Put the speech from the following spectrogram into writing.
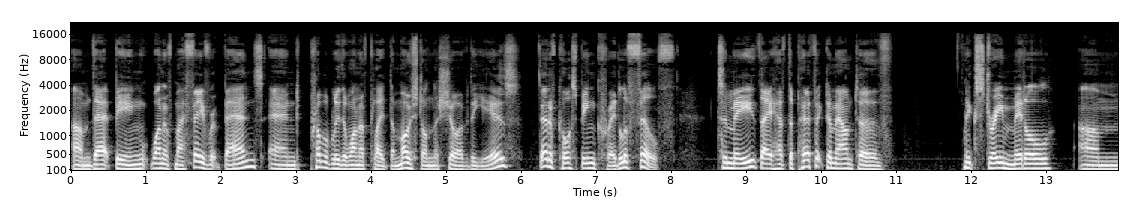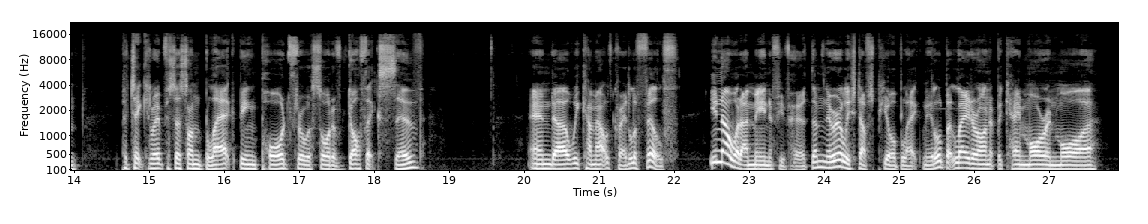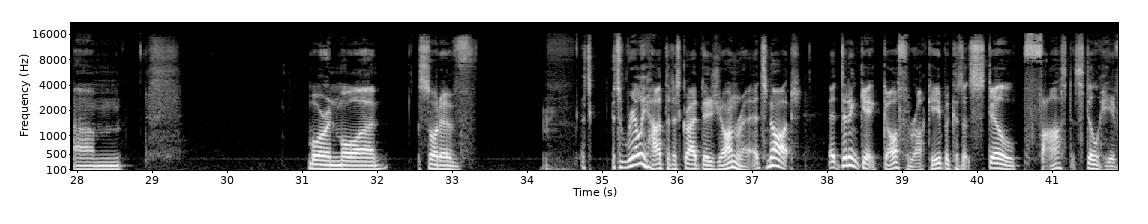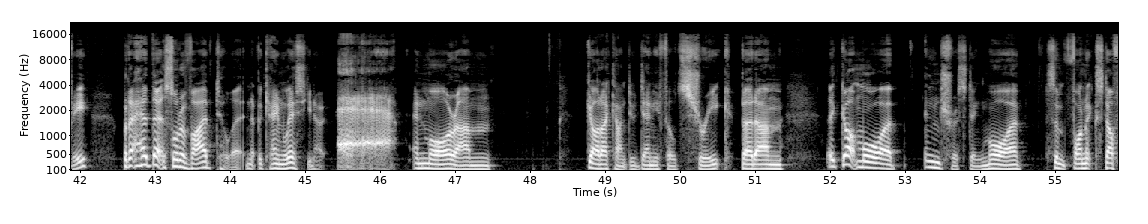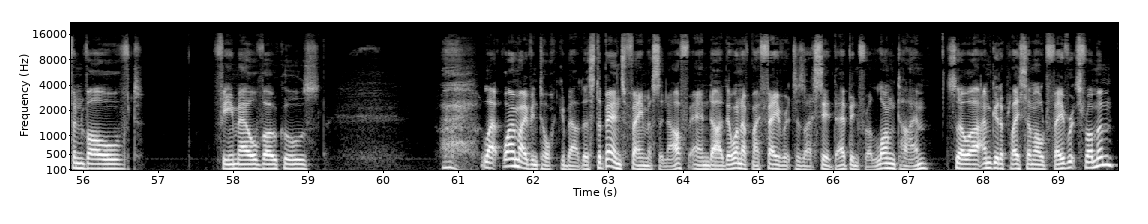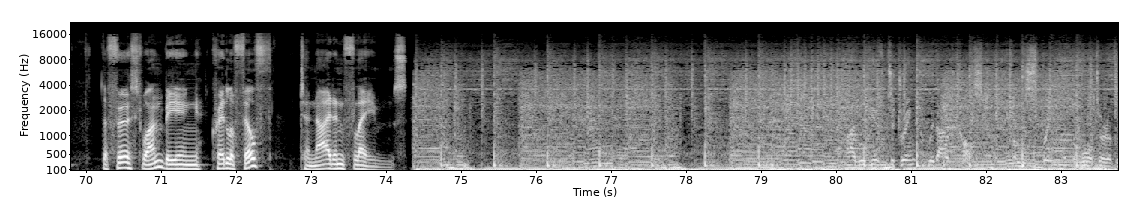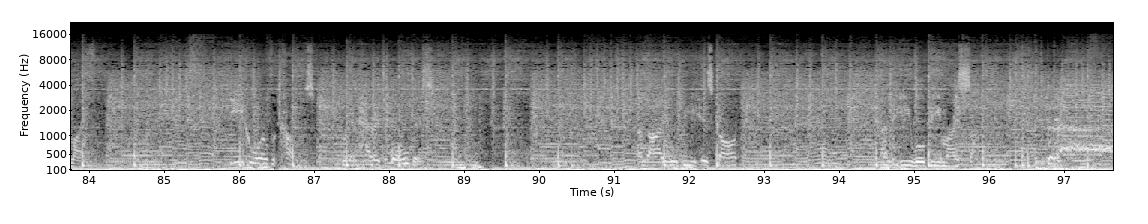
Um, that being one of my favourite bands, and probably the one I've played the most on the show over the years. That, of course, being Cradle of Filth. To me, they have the perfect amount of extreme metal, um, particular emphasis on black being poured through a sort of gothic sieve. And uh, we come out with Cradle of Filth. You know what I mean if you've heard them. Their early stuff's pure black metal, but later on it became more and more. Um, more and more sort of it's it's really hard to describe their genre. It's not it didn't get goth rocky because it's still fast, it's still heavy, but it had that sort of vibe to it and it became less, you know, ah, and more um god, I can't do Filth's shriek, but um it got more interesting, more symphonic stuff involved, female vocals like, why am I even talking about this? The band's famous enough, and uh, they're one of my favourites, as I said. They've been for a long time. So uh, I'm going to play some old favourites from them. The first one being Cradle of Filth, Tonight in Flames. I will give to drink without cost from the spring of the water of life. He who overcomes will inherit all this and I will be his God, and he will be my son.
